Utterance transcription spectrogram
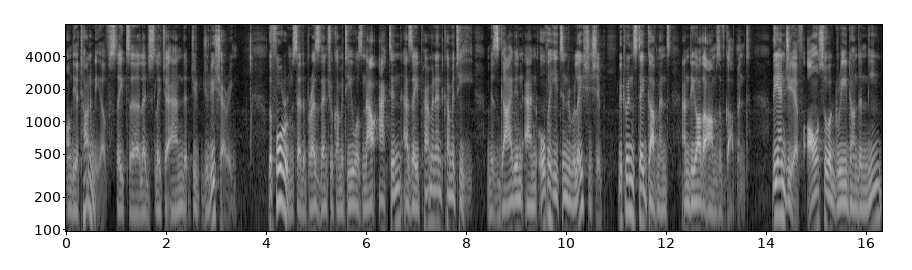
on the Autonomy of State uh, Legislature and Ju Judiciary. The forum said the Presidential Committee was now acting as a permanent committee, misguiding and overheating the relationship between state government and the other arms of government. The NGF also agreed on the need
